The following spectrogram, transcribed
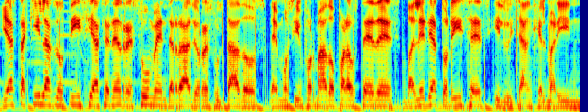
Y hasta aquí las noticias en el resumen de Radio Resultados. Hemos informado para ustedes Valeria Torices y Luis Ángel Marín.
